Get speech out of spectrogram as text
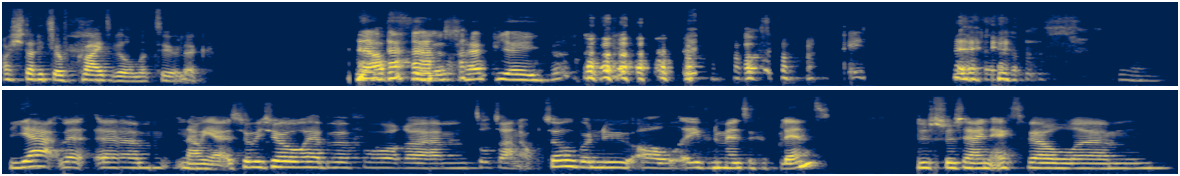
Als je daar iets over kwijt wil, natuurlijk. Ja, Phyllis, heb je even. ja, we, um, nou ja, sowieso hebben we voor um, tot aan oktober nu al evenementen gepland. Dus we zijn echt wel um,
